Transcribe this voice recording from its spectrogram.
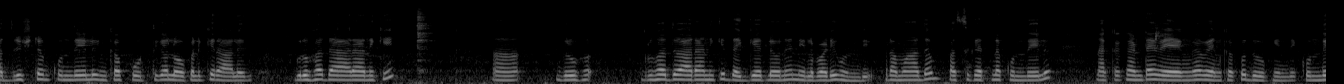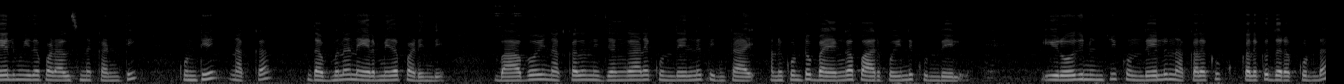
అదృష్టం కుందేలు ఇంకా పూర్తిగా లోపలికి రాలేదు. గృహద్వారానికి దగ్గరలోనే నిలబడి ఉంది. ప్రమాదం పసిగట్టిన కుందేలు నక్క కంటే వేగంగా వెనుకకు దూకింది. కుందేలు మీద పడాల్సిన కంటి కుంటి నక్క దబ్బున నేల మీద పడింది. బాబోయ్ నక్కలు నిజంగానే కుందేలుని తింటాయి అనుకుంటూ భయంగా పారిపోయింది కుందేలు. ఈ రోజు నుంచి కుందేలు నక్కలకు, కుక్కలకు దొరక్కుండా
